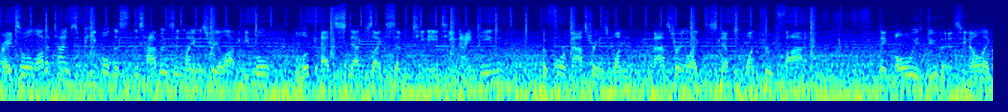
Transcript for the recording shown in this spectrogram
Right? So a lot of times people this this happens in my industry a lot. People look at steps like 17, 18, 19 before mastering is one mastering like steps 1 through 5. They always do this, you know, like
